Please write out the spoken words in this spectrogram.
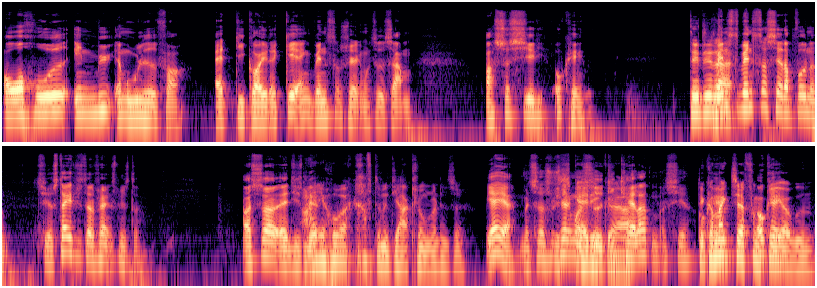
overhovedet en my af mulighed for, at de går i regering, Venstre og Socialdemokratiet sammen, og så siger de, okay, Det er det, der... Venstre, Venstre sætter op foden, siger statsminister eller finansminister. Og så er de sådan Ej, jeg håber kraftigt, at de har klunkerne til. ja ja, men så de Socialdemokratiet, de, gøre. kalder den og siger, det kommer okay, ikke til at fungere okay, uden.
